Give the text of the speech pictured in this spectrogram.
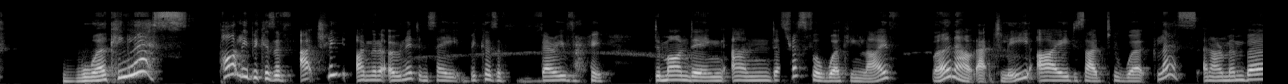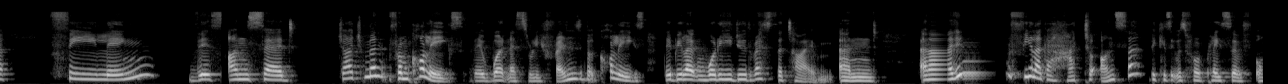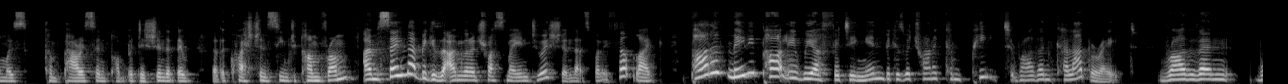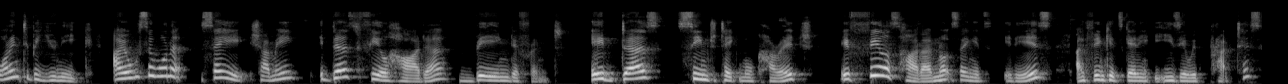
working less, partly because of actually, I'm going to own it and say because of very, very demanding and stressful working life, burnout, actually, I decided to work less. And I remember feeling this unsaid judgment from colleagues. They weren't necessarily friends, but colleagues. They'd be like, "What do you do the rest of the time?" And and I didn't feel like I had to answer because it was from a place of almost comparison, competition that they, that the question seemed to come from. I'm saying that because I'm going to trust my intuition. That's what it felt like. Part of maybe partly we are fitting in because we're trying to compete rather than collaborate, rather than wanting to be unique. I also want to say, Shami, it does feel harder being different it does seem to take more courage. It feels harder. I'm not saying it's it is. I think it's getting easier with practice,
